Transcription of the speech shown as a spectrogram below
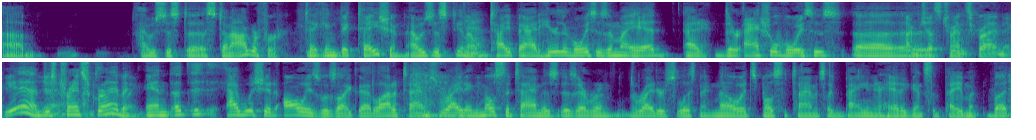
uh, I was just a stenographer taking dictation. I was just you know Yeah. type. I'd hear their voices in my head, I, their actual voices. Uh, I'm just transcribing. yeah, I'm just transcribing. absolutely. And uh, I wish it always was like that. A lot of times writing, most of the time, as, as everyone, the writers listening know, it's most of the time it's like banging your head against the pavement, but,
